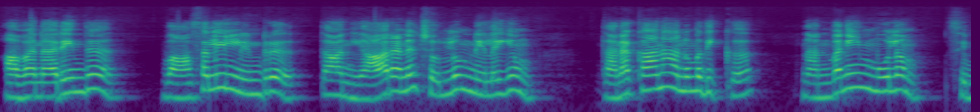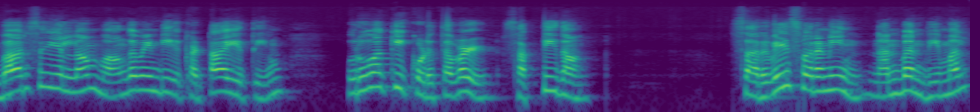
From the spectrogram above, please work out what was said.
அவன் அறிந்து வாசலில் நின்று தான் யாரென சொல்லும் நிலையும் தனக்கான அனுமதிக்கு நண்பனின் மூலம் சிபாரிசையெல்லாம் வாங்க வேண்டிய கட்டாயத்தையும் உருவாக்கி கொடுத்தவள் சக்திதான். சர்வேஸ்வரனின் நண்பன் விமல்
